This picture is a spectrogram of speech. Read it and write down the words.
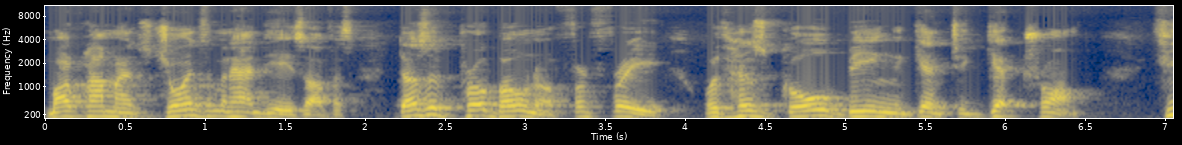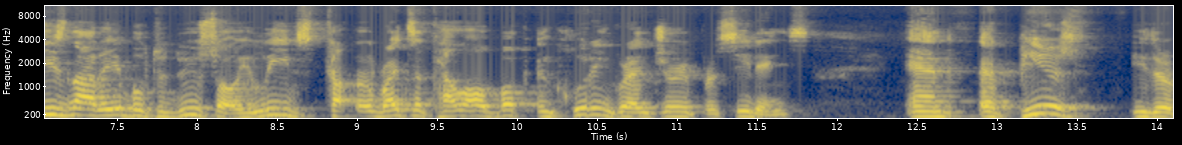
Mark Pomerantz joins the Manhattan DA's office, does it pro bono for free, with his goal being, again, to get Trump. He's not able to do so. He leaves, t- writes a tell all book, including grand jury proceedings, and appears either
